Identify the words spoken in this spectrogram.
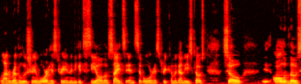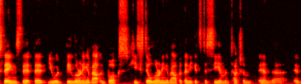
a lot of revolutionary war history and then you get to see all those sites and civil war history coming down the east coast so all of those things that that you would be learning about in books he's still learning about but then he gets to see them and touch them and uh, and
